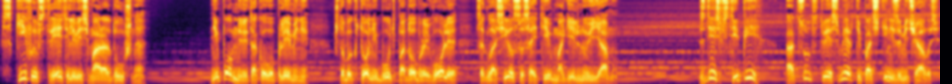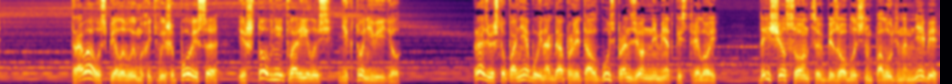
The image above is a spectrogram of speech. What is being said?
скифы встретили весьма радушно. Не помнили такого племени, чтобы кто-нибудь по доброй воле согласился сойти в могильную яму. Здесь, в степи, отсутствие смерти почти не замечалось. Трава успела вымахать выше пояса, и что в ней творилось, никто не видел – Разве что по небу иногда пролетал гусь, пронзенный меткой стрелой. Да еще солнце в безоблачном полуденном небе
